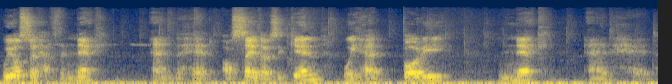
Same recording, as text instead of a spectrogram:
We also have the neck and the head. I'll say those again. We had body, neck, and head.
